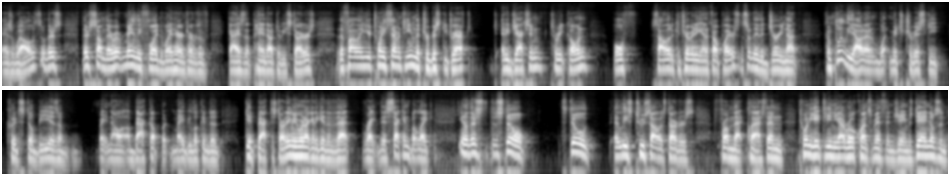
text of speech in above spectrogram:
as well. So there's there's some there, but mainly Floyd and Whitehair in terms of guys that panned out to be starters. The following year, 2017, the Trubisky draft, Eddie Jackson, Tarik Cohen, both solid contributing NFL players, and certainly the jury not completely out on what Mitch Trubisky could still be as a right now a backup, but maybe looking to get back to starting. I mean, we're not going to get into that right this second, but like you know, there's there's still still at least two solid starters from that class. Then 2018, you got Roquan Smith and James Daniels, and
